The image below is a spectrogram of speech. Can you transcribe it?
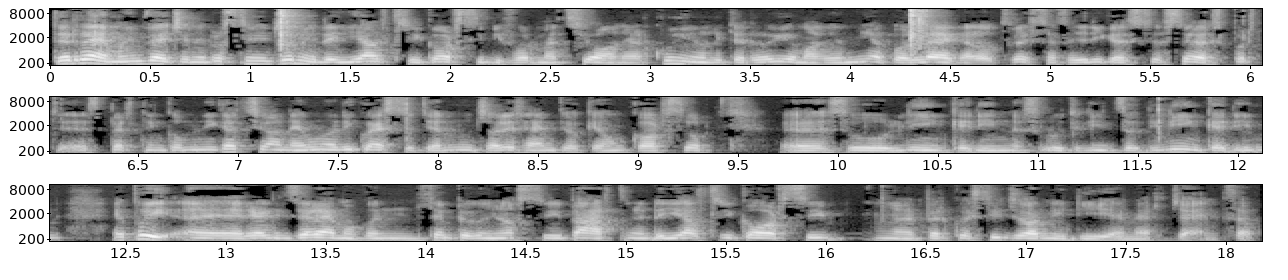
Terremo invece nei prossimi giorni degli altri corsi di formazione, alcuni non li terrò io ma la mia collega, la dottoressa Federica Sessera, esperta in comunicazione, uno di questi ti annuncia ad esempio che è un corso eh, su LinkedIn, sull'utilizzo di LinkedIn. E poi eh, realizzeremo con, sempre con i nostri partner degli altri corsi eh, per questi giorni di emergenza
